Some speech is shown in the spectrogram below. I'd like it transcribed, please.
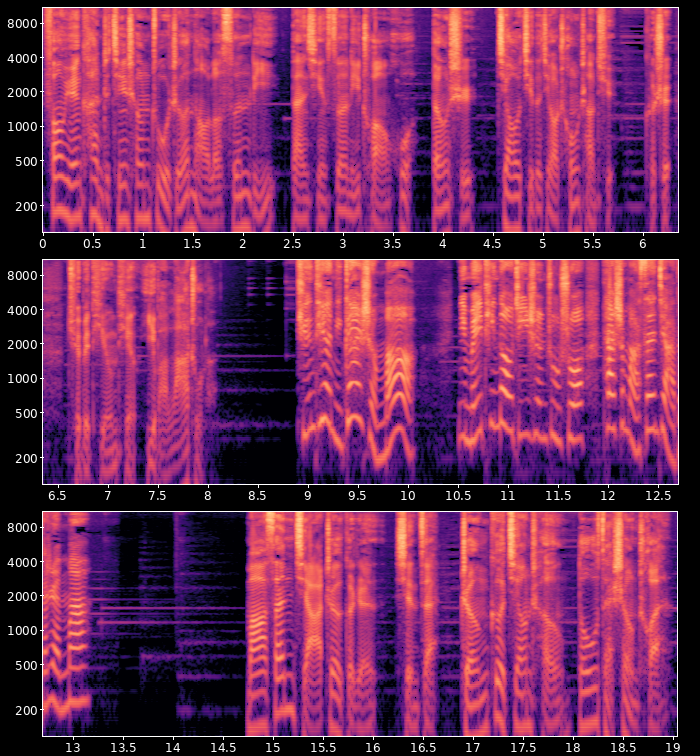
方圆看着金生柱惹恼了孙离，担心孙离闯祸，当时焦急的就要冲上去，可是却被婷婷一把拉住了。婷婷，你干什么？你没听到金生柱说他是马三甲的人吗？马三甲这个人，现在整个江城都在盛传。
